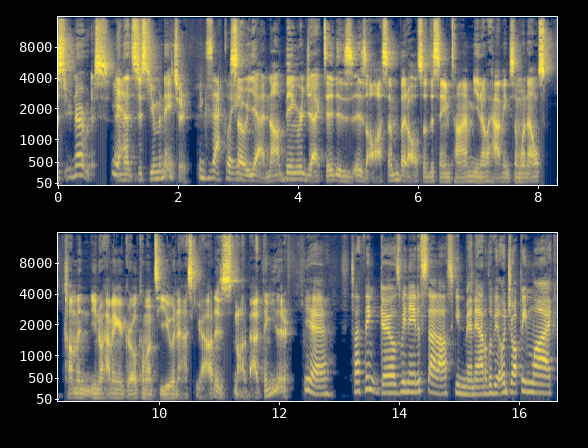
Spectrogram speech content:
just you're nervous, Yeah. and that's just human nature. exactly. So yeah, not being rejected is is awesome, but also at the same time, you know, having someone else come and you know having a girl come up to you and ask you out is not a bad thing either. Yeah. So I think girls, we need to start asking men out a little bit or dropping like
